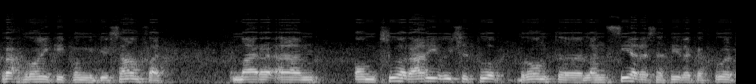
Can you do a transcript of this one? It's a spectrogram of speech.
kragbronnetjie kon met jou saamvat. Maar ehm um, om so radioisotoop bron te lanseer is natuurlik 'n groot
